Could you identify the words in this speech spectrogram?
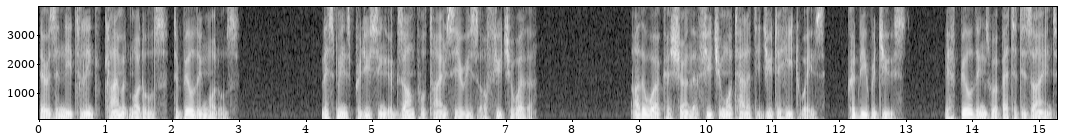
there is a need to link climate models to building models. This means producing example time series of future weather. Other work has shown that future mortality due to heat waves could be reduced if buildings were better designed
